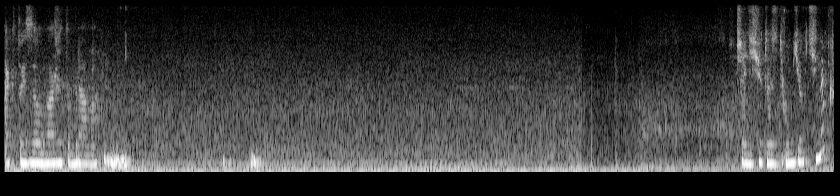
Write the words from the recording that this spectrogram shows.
Jak ktoś zauważy, to brawa. Czy dzisiaj to jest drugi odcinek?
